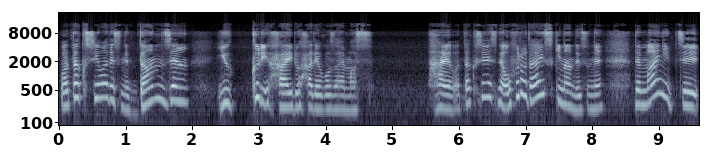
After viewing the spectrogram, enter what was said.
私はですね、断然ゆっくり入る派でございます。はい。私ですね、お風呂大好きなんですね。で、毎日、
